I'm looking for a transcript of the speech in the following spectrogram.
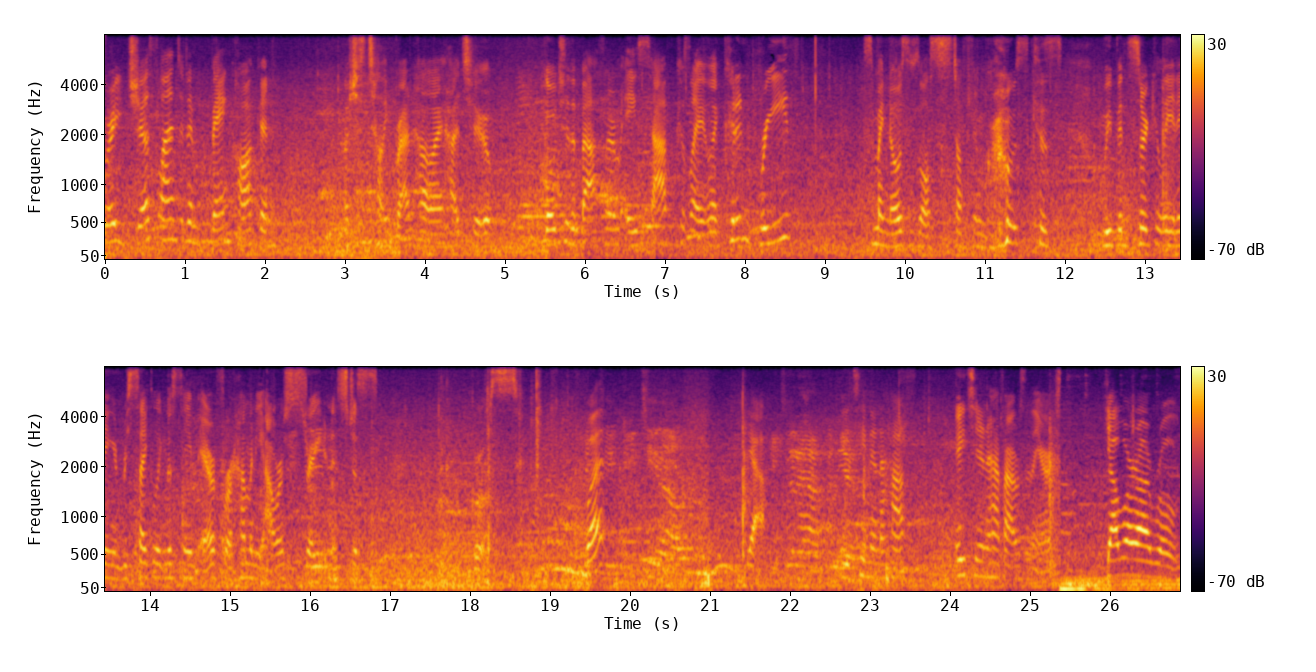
We just landed in Bangkok and I was just telling Brad how I had to go to the bathroom ASAP because I like couldn't breathe. So my nose was all stuffed and gross because we've been circulating and recycling the same air for how many hours straight and it's just gross. What? 18 hours. Yeah. 18 and a half. in the air. 18 and a half 18 and a half hours in the air. Yawara Road.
